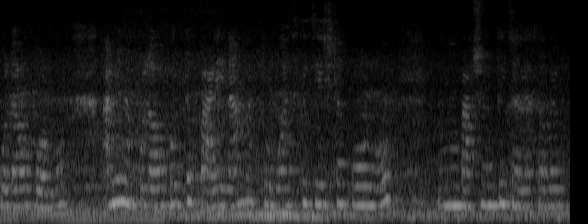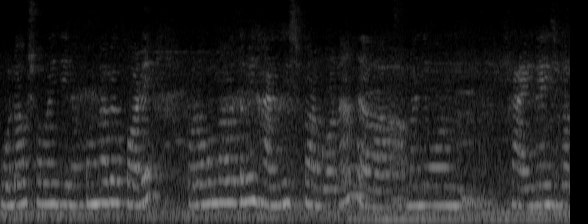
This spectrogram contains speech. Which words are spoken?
পোলাও করব। আমি না পোলাও করতে পারি না তবু আজকে চেষ্টা করব। বাসন্তী চালে তবে পোলাও সবাই যেরকমভাবে করে, ওরকমভাবে তো আমি হারগিস পারব না। আমার যেমন ফ্রাইড রাইস বা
